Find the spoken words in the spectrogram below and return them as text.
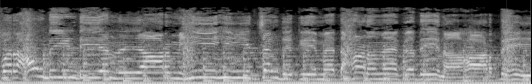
ਪ੍ਰਾਊਡ ਇੰਡੀਅਨ ਆਰਮੀ ਜੰਗ ਕੇ ਮੈਦਾਨ ਮੈਂ ਕਦੇ ਨਾ ਹਾਰਦੇ।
